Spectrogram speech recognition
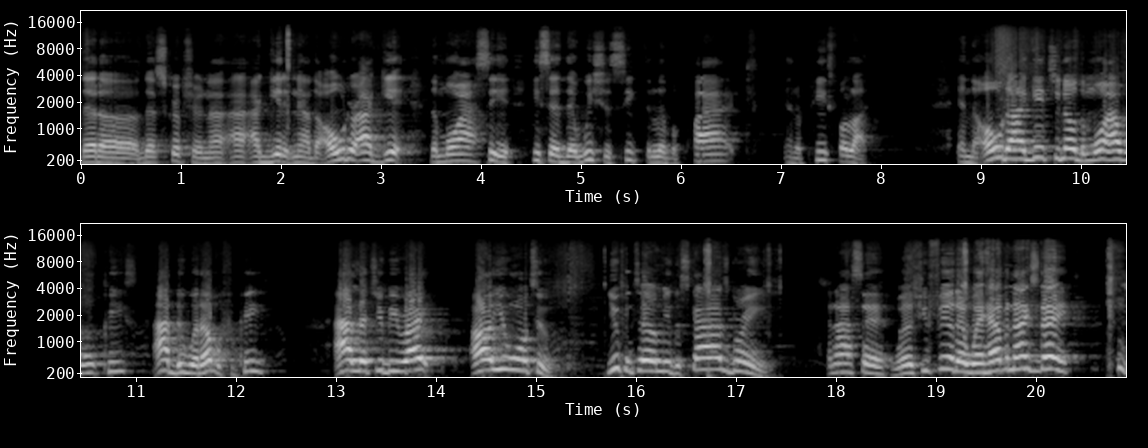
that uh that scripture, and I, I, I get it now. The older I get, the more I see it. He said that we should seek to live a quiet and a peaceful life and the older I get, you know, the more I want peace. I do whatever for peace. I let you be right all you want to. You can tell me the sky's green. And I said, Well, if you feel that way, have a nice day.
